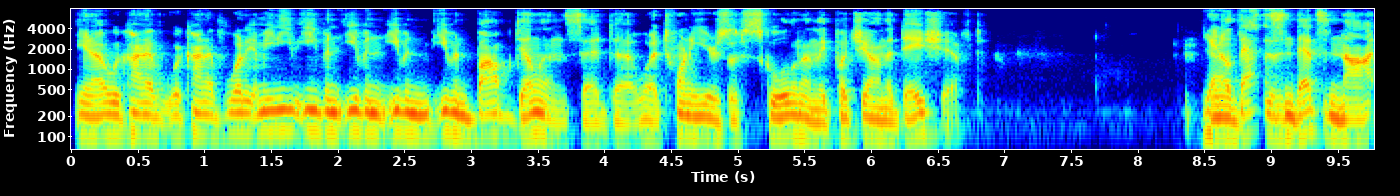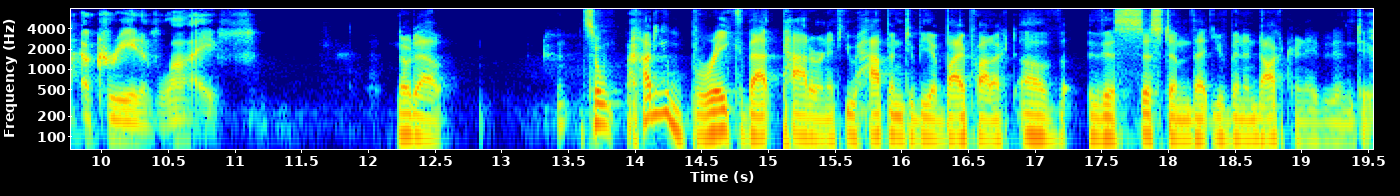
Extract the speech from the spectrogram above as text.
You know, we're kind of we're kind of what I mean. Even even even even Bob Dylan said, uh, "What twenty years of school and then they put you on the day shift." You know, that isn't that's not a creative life. No doubt. So, how do you break that pattern if you happen to be a byproduct of this system that you've been indoctrinated into?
